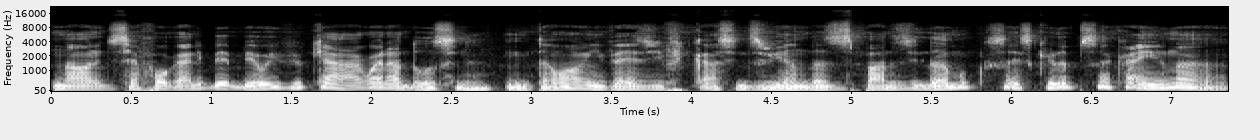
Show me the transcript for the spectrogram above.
na hora de se afogar, ele bebeu e viu que a água era doce, né? Então, ao invés de ficar se desviando das espadas de Damocles, a esquerda precisa cair na,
